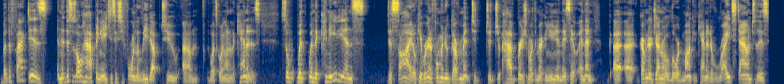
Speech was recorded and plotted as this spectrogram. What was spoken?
But the fact is and this is all happening in 1864 in the lead up to um, what's going on in the canadas. So when, when the canadians decide okay we're going to form a new government to, to have british north american union they say and then uh, uh, Governor General Lord Monck in Canada writes down to his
